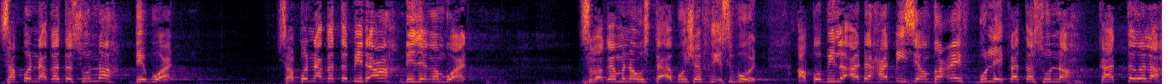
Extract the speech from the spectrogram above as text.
Siapa nak kata sunnah, dia buat. Siapa nak kata bid'ah, dia jangan buat. Sebagaimana Ustaz Abu Syafiq sebut, apabila ada hadis yang daif, boleh kata sunnah. Katalah.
